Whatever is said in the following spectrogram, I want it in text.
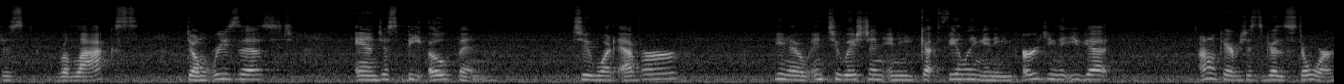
just relax, don't resist, and just be open to whatever, you know, intuition, any gut feeling, any urging that you get. I don't care if it's just to go to the store,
